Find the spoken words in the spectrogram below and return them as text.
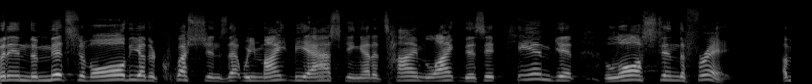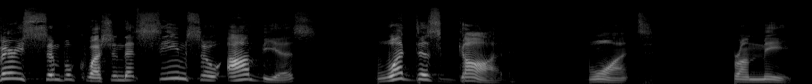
But in the midst of all the other questions that we might be asking at a time like this, it can get lost in the fray. A very simple question that seems so obvious What does God want from me?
